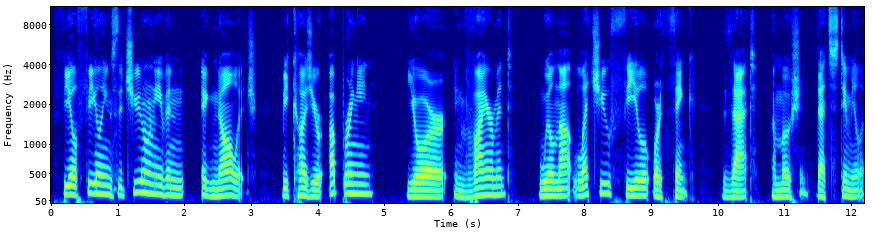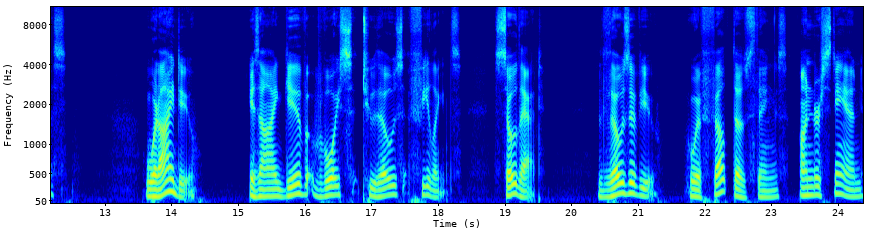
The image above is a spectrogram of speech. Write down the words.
feel feelings that you don't even acknowledge because your upbringing, your environment, will not let you feel or think that emotion, that stimulus. What I do is I give voice to those feelings so that those of you who have felt those things understand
